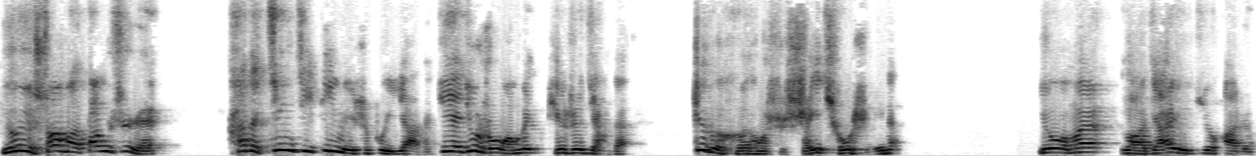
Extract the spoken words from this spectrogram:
由于双方当事人他的经济地位是不一样的，这也就是我们平时讲的这个合同是谁求谁呢？有我们老家有一句话叫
